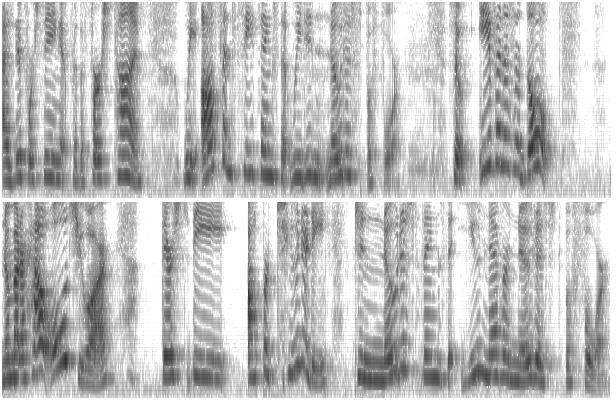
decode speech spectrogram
as if we're seeing it for the first time. We often see things that we didn't notice before. So even as adults, no matter how old you are, there's the opportunity to notice things that you never noticed before.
